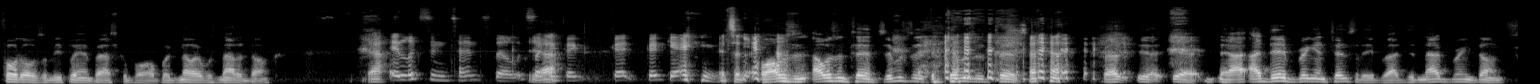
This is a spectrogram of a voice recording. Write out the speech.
photos of me playing basketball. But no, it was not a dunk. yeah. It looks intense though. Looks Yeah. like a good good good game. It's an- Yeah. Well, I was in, I was intense. It was it was intense. But yeah, yeah. Now, I, I did bring intensity, but I did not bring dunks.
